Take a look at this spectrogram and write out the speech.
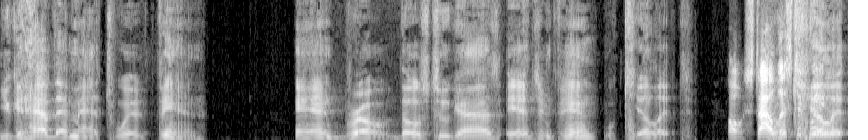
you can have that match with Finn. And bro, those two guys, Edge and Finn, will kill it. Oh, They'll stylistically, kill it.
